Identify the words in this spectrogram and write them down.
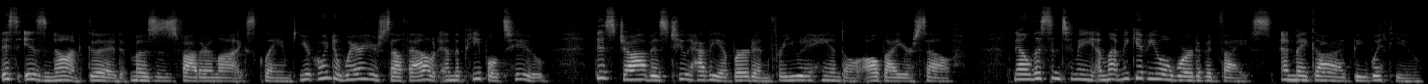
This is not good, Moses' father in law exclaimed. You're going to wear yourself out, and the people too. This job is too heavy a burden for you to handle all by yourself. Now listen to me and let me give you a word of advice, and may God be with you.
